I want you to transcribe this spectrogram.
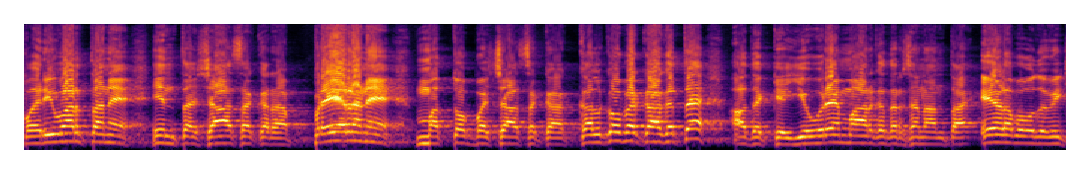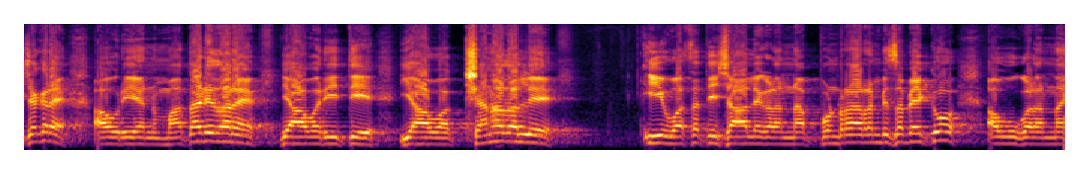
ಪರಿವರ್ತನೆ, ಇಂಥ ಶಾಸಕರ ಪ್ರೇರಣೆ ಮತ್ತೊಬ್ಬ ಶಾಸಕ ಕಲ್ಕೋಬೇಕಾಗತ್ತೆ. ಅದಕ್ಕೆ ಇವರೇ ಮಾರ್ಗದರ್ಶನ ಅಂತ ಹೇಳಬಹುದು ವೀಕ್ಷಕರೇ. ಅವ್ರು ಏನು ಮಾತಾಡಿದ್ದಾರೆ, ಯಾವ ರೀತಿ, ಯಾವ ಕ್ಷಣದಲ್ಲಿ ಈ ವಸತಿ ಶಾಲೆಗಳನ್ನು ಪುನರಾರಂಭಿಸಬೇಕು. ಅವುಗಳನ್ನು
